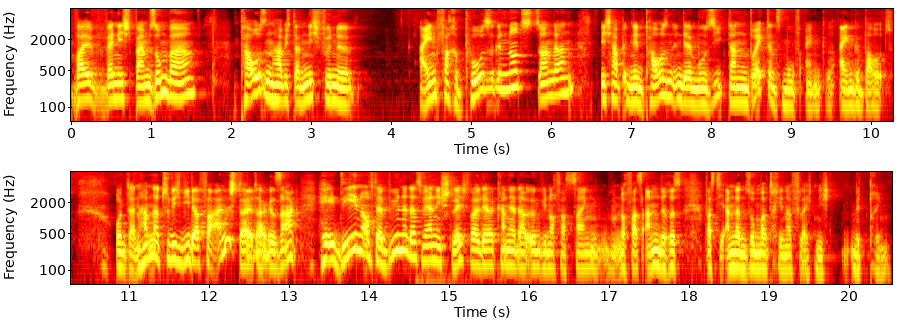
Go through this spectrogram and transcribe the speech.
Weil wenn ich beim Zumba Pausen habe ich dann nicht für eine einfache Pose genutzt, sondern ich habe in den Pausen in der Musik dann einen Breakdance-Move einge eingebaut. Und dann haben natürlich wieder Veranstalter gesagt, hey, den auf der Bühne, das wäre nicht schlecht, weil der kann ja da irgendwie noch was zeigen, noch was anderes, was die anderen Zumba-Trainer vielleicht nicht mitbringen.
